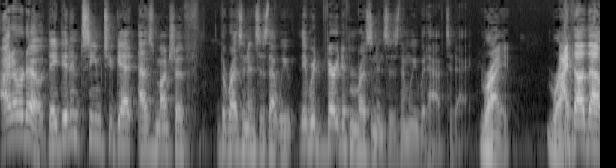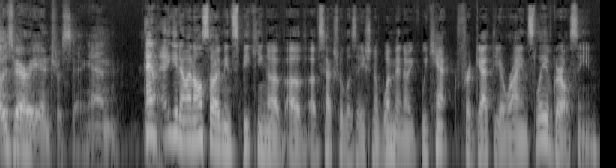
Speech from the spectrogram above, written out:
I don't know. They didn't seem to get as much of the resonances that we they were very different resonances than we would have today. Right, right. I thought that was very interesting. And And uh, you know, and also, I mean, speaking of of, of sexualization of women, I mean, we can't forget the Orion slave girl scene.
